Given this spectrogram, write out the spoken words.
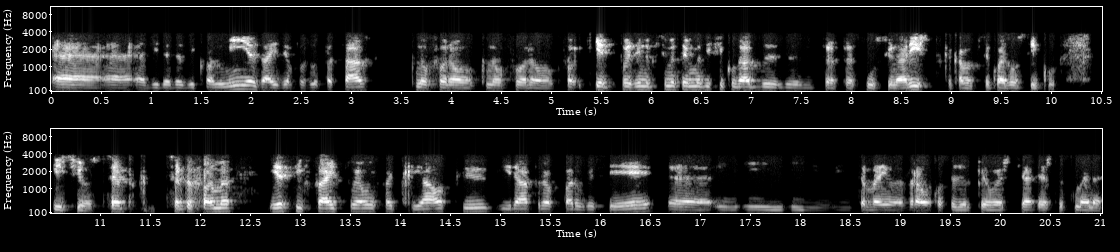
a, a, vida das economias. Há exemplos no passado que não foram, que não foram, que é depois ainda por cima tem uma dificuldade de, de, para, para, solucionar isto, porque acaba por ser quase um ciclo vicioso. De, de certa forma, esse efeito é um efeito real que irá preocupar o BCE uh, e, e, e, também haverá um Conselho Europeu este, esta semana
